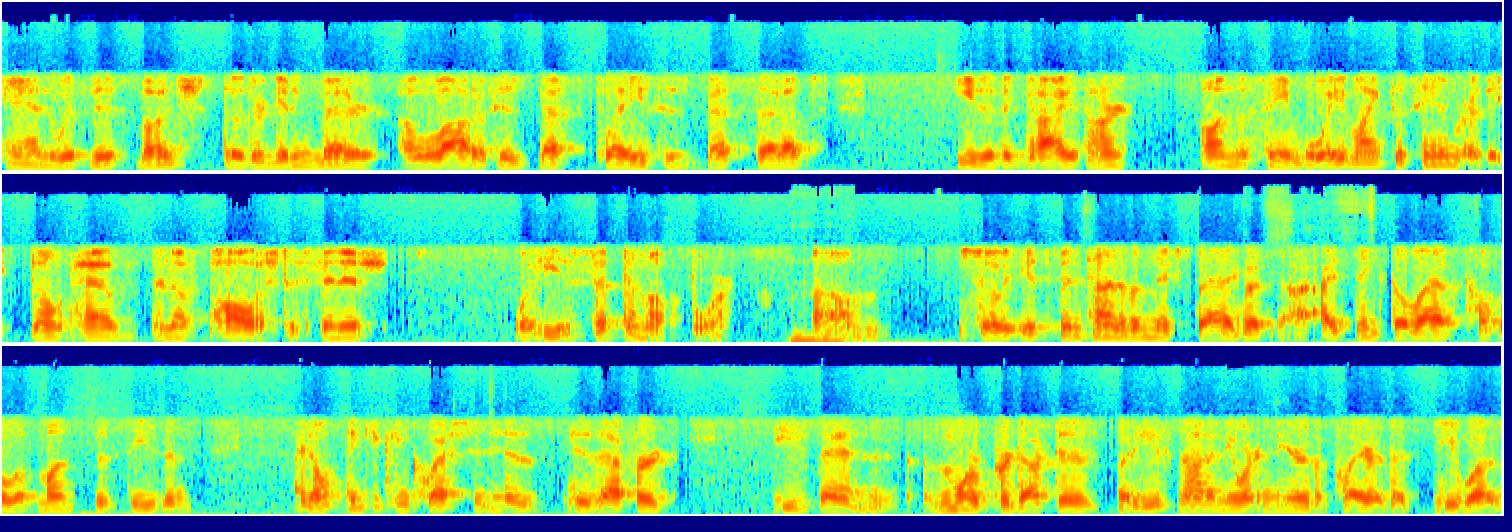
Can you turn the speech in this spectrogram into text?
And with this bunch, though they're getting better, a lot of his best plays, his best setups, either the guys aren't on the same wavelength as him or they don't have enough polish to finish what he has set them up for. Mm-hmm. Um, so it's been kind of a mixed bag, but I think the last couple of months this season, I don't think you can question his his effort he's been more productive, but he's not anywhere near the player that he was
